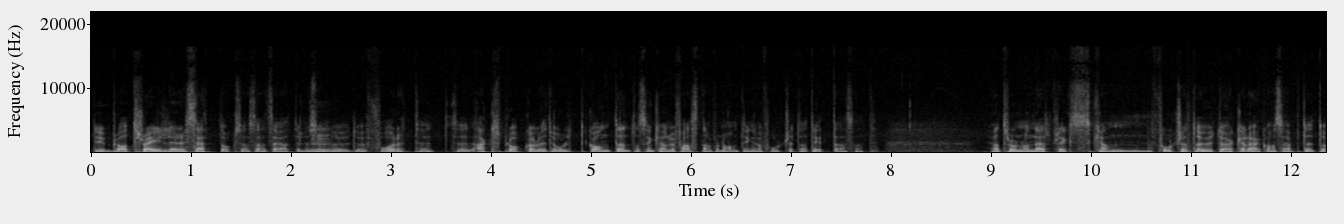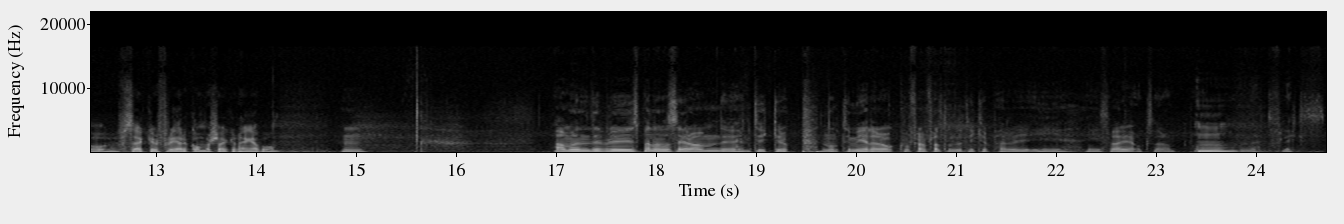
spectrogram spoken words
det är en bra trailer-set också så att säga. Att du, liksom, Mm. du, du får ett, ett axplock av lite olika content och sen kan du fastna på någonting och fortsätta titta. Så att jag tror nog Netflix kan fortsätta utöka det här konceptet och säkert fler kommer säkert hänga på. Mm. Ja men det blir ju spännande att se då, om det dyker upp någonting mer där och, och framförallt om det dyker upp här i, i, i Sverige också då, på Mm. Netflix.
